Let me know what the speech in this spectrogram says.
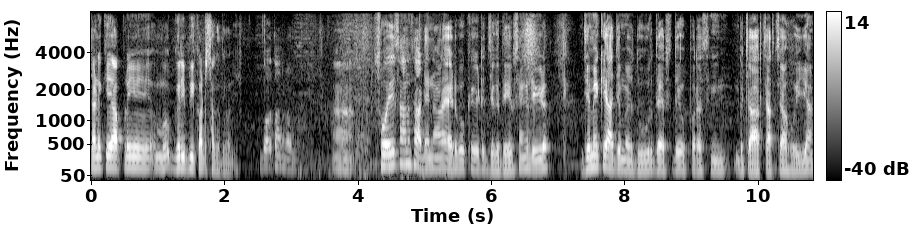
ਜਾਣੀ ਕਿ ਆਪਣੀ ਮ- ਗਰੀਬੀ ਕੱਢ ਸਕਦੇ ਹੋ ਜੀ। ਬਹੁਤ ਧੰਨਵਾਦ ਅ, ਸੋ ਇਹ ਸਨ ਸਾਡੇ ਨਾਲ ਐਡਵੋਕੇਟ ਜਗਦੇਵ ਸਿੰਘ ਲੀਡ ਜਿਵੇਂ ਕਿ ਅੱਜ ਮਜ਼ਦੂਰ ਦਿਵਸ ਦੇ ਉੱਪਰ ਅਸੀਂ ਵਿਚਾਰ ਚਰਚਾ ਹੋਈ ਆ।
